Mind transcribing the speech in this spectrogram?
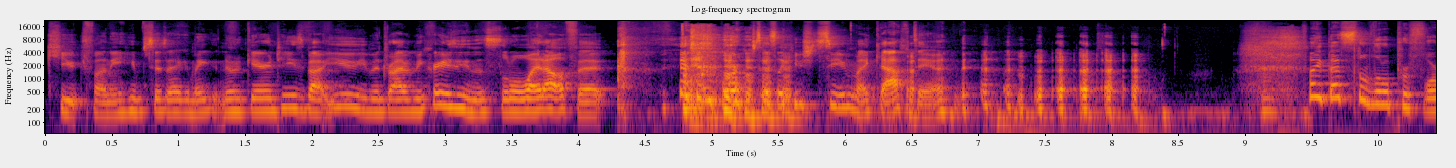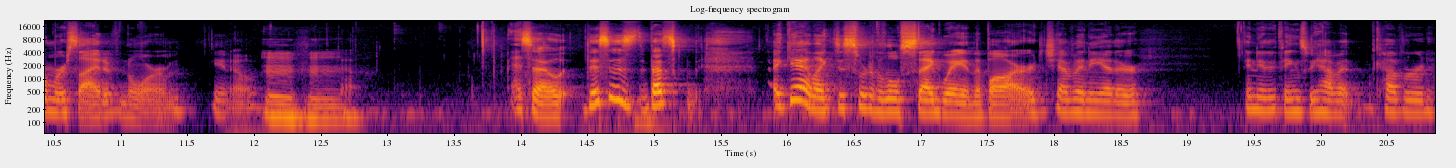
cute, funny. He says, "I can make no guarantees about you. You've been driving me crazy in this little white outfit." Norm says, "Like you should see my caftan." like that's the little performer side of Norm, you know. Mm-hmm. Yeah. And so this is that's again like just sort of a little segue in the bar. Did you have any other any other things we haven't covered?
